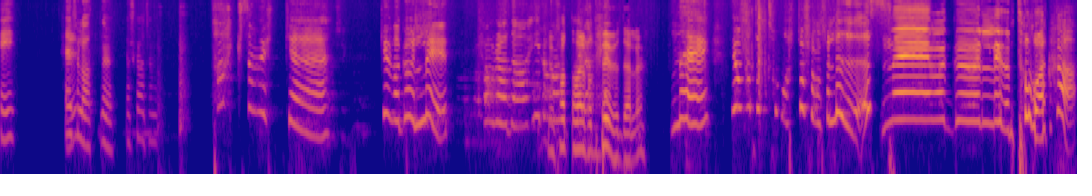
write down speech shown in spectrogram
Hej. Hej, förlåt nu. Jag ska vara tömma. Tack så mycket! Gud vad gulligt. Ha en bra dag. Hej då. Har du fått, har du fått bud eller? Nej, jag har fått en tårta från Felice. Nej vad gulligt! En tårta!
